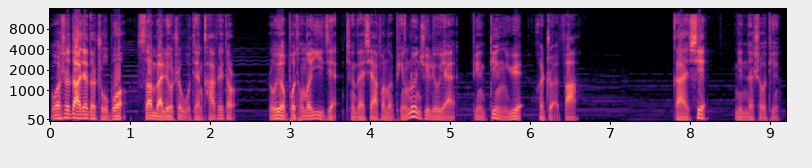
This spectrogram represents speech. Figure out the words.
我是大家的主播三百六十五天咖啡豆，如有不同的意见，请在下方的评论区留言，并订阅和转发。感谢您的收听。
